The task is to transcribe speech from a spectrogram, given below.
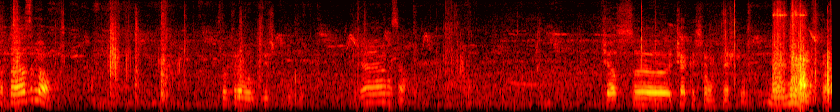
А той е вземал. Това трябва от близко да. Я, я, не съм. Че аз... а, Чакай само нещо. Не, не изкарвай.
